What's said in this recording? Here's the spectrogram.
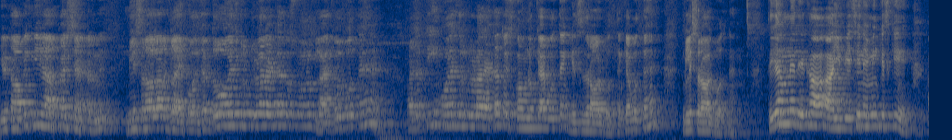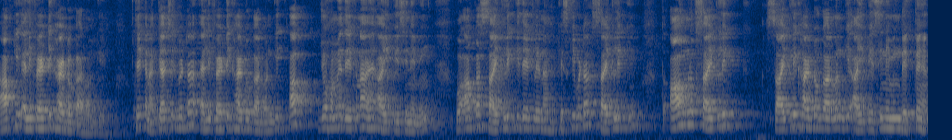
ये टॉपिक भी है आपका इस चैप्टर में। ग्लिसरॉल और ग्लाइकोल जब दो OH ग्रुप जुड़ा रहता है तो उसको हम लोग ग्लाइकोल बोलते हैं। और जब तीन OH ग्रुप जुड़ा रहता है तो इसको हम लोग क्या बोलते हैं? ग्लिसरॉल बोलते हैं। क्या बोलते हैं? ग्लिसरॉल बोलते हैं। तो ये हमने देखा आईपीसी नेमिंग किसकी? आपकी एलिफेटिक हाइड्रोकार्बन की। ठीक है ना? क्या चीज़ बेटा? एलिफेटिक हाइड्रोकार्बन की। अब जो हमें देखना है आईपीसी नेमिंग वो आपका साइक्लिक की देख लेना है। किसकी बेटा? साइक्लिक की। तो आओ हम लोग साइक्लिक साइक्लिक हाइड्रोकार्बन की आईपीसी नेमिंग देखते हैं।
